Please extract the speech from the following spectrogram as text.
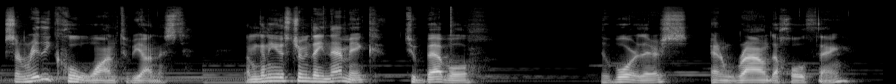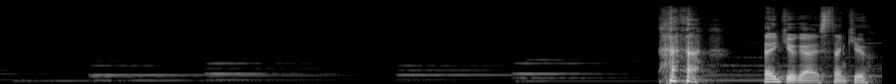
It's a really cool one, to be honest. I'm gonna use Trim Dynamic to bevel the borders and round the whole thing. thank you guys, thank you.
